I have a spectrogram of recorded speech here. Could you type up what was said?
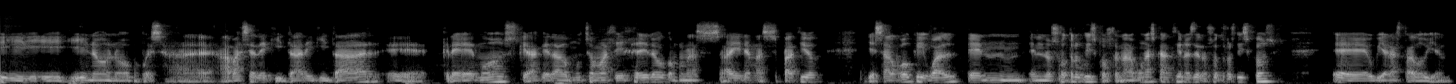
y, no, no, pues a, base de quitar y quitar eh, creemos que ha quedado mucho más ligero, con más aire, más espacio y es algo que igual en, en los otros discos o en algunas canciones de los otros discos hubiera estado bien.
